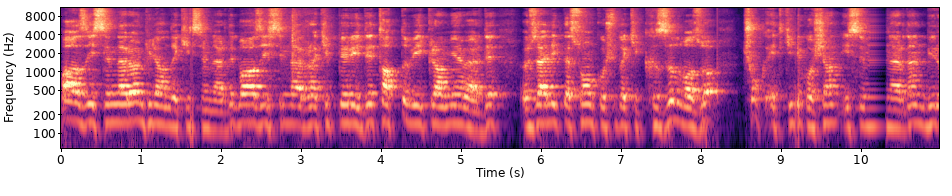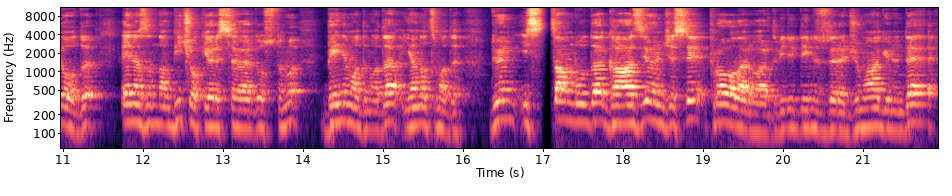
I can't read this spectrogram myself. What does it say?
Bazı isimler ön plandaki isimlerdi. Bazı isimler rakipleriydi. Tatlı bir ikramiye verdi. Özellikle son koşudaki Kızıl Vazo çok etkili koşan isimlerden biri oldu. En azından birçok yarış sever dostumu benim adıma da yanıltmadı. Dün İstanbul'da Gazi öncesi provalar vardı bildiğiniz üzere Cuma gününde.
